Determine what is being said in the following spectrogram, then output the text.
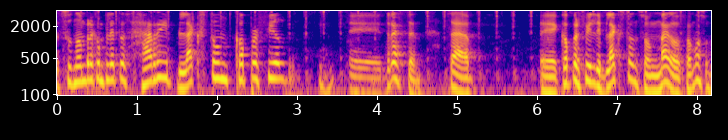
su nombre completo es Harry Blackstone Copperfield eh, Dresden. O sea, eh, Copperfield y Blackstone son magos famosos.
